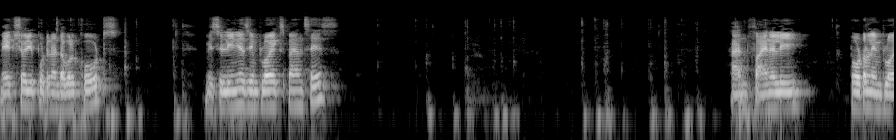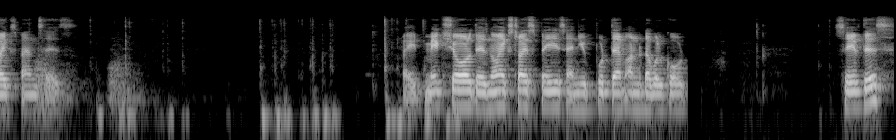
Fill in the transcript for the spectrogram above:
Make sure you put in a double quotes. Miscellaneous employee expenses. And finally total employee expenses right? Make sure there's no extra space and you put them under double quote. Save this.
